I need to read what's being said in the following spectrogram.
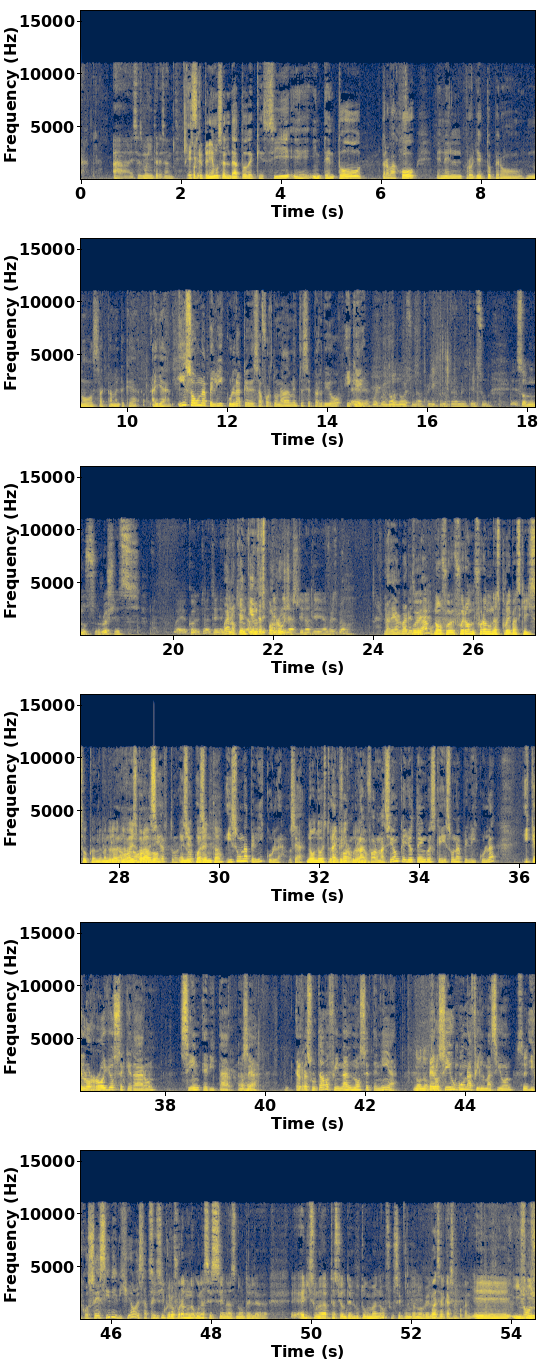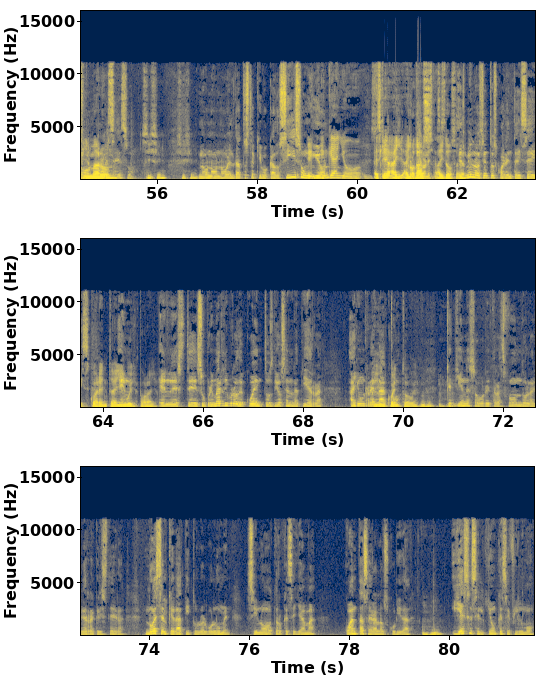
Ah, eso es muy interesante. Porque teníamos el dato de que sí eh, intentó, trabajó en el proyecto, pero no exactamente que haya... Hizo una película que desafortunadamente se perdió y que... Eh, no, no es una película, realmente son unos rushes. Eh, bueno, ¿qué entiendes por rushes? De la de, Bravo. La de Álvarez Bravo. No, fueron, fueron unas pruebas que hizo con Manuel Álvarez Bravo en el 40. Hizo, una película, o sea, no, no es la, película, la información que yo tengo es que hizo una película y que los rollos se quedaron sin evitar. O sea, el resultado final no se tenía. No, no, pero sí hubo una filmación y José sí dirigió esa película. Sí, sí, pero fueron unas escenas, ¿no? Del, él hizo una adaptación del Luto Humano, su segunda novela. Puede acercarse un poco al eh, y, no, filmaron. No, es eso. Sí, sí, sí, sí. No, no, no, el dato está equivocado. Sí hizo un guion. ¿En qué año? Es que hay, hay dos. Hay dos es 1946. 40 y en, por ahí. En este, su primer libro de cuentos, Dios en la Tierra, hay un relato cuento, que tiene sobre trasfondo la guerra cristera. No es el que da título al volumen, sino otro que se llama cuánta será la oscuridad. Y ese es el guion que se filmó.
